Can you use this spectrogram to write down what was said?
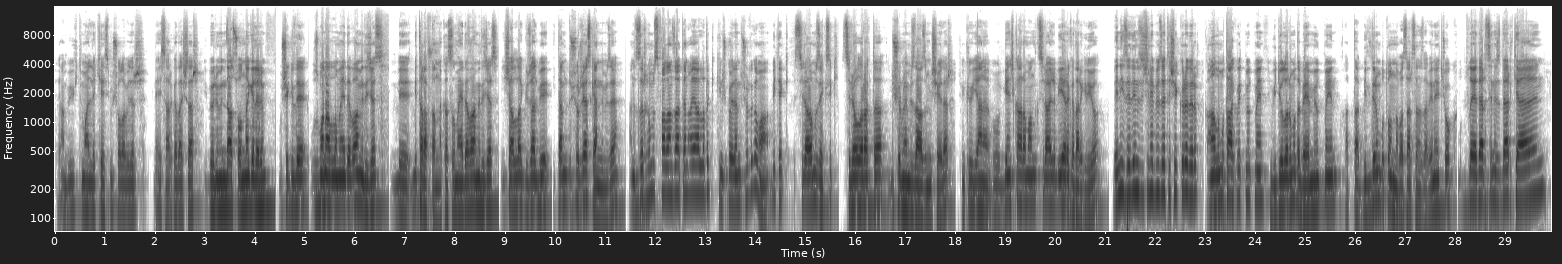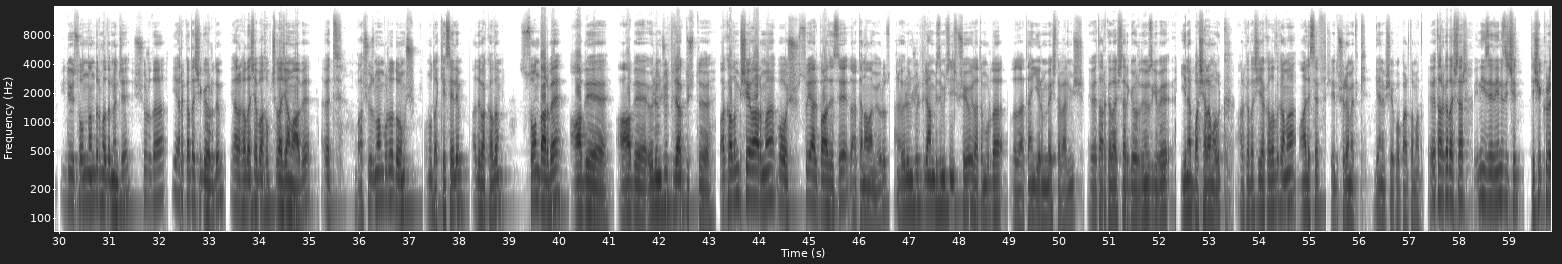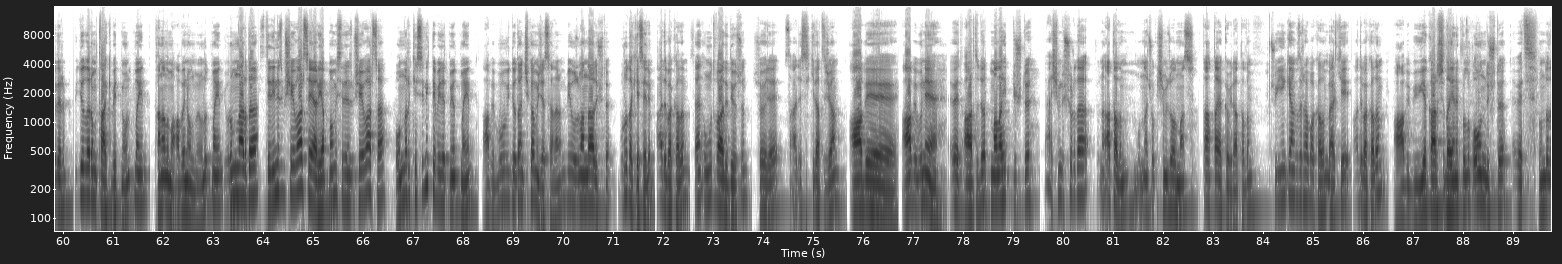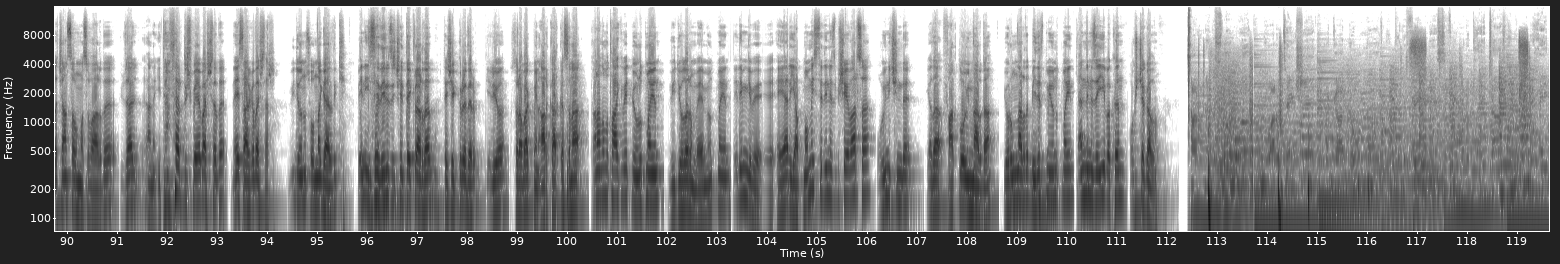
Yani büyük ihtimalle kesmiş olabilir. Neyse arkadaşlar bir bölümün daha sonuna gelelim. Bu şekilde uzman avlamaya devam edeceğiz. Bir, bir taraftan da kasılmaya devam edeceğiz. İnşallah güzel bir item düşüreceğiz kendimize. Hani zırhımız falan zaten ayarladık. ikinci köyden düşürdük ama bir tek silahımız eksik. Silah olarak da düşürmemiz lazım bir şeyler. Çünkü yani bu genç kahramanlık silahıyla bir yere kadar gidiyor. Beni izlediğiniz için hepinize teşekkür ederim. Kanalımı takip etmeyi unutmayın. Videolarımı da beğenmeyi unutmayın. Hatta bildirim butonuna basarsanız da beni çok mutlu edersiniz derken videoyu sonlandırmadan önce şurada bir arkadaşı gördüm. Bir arkadaşa bakıp çıkacağım abi. Evet. Vahşi uzman burada doğmuş. Onu da keselim. Hadi bakalım. Son darbe. Abi. Abi ölümcül plak düştü. Bakalım bir şey var mı? Boş. Su yelpazesi zaten alamıyoruz. Yani ölümcül plan bizim için hiçbir şey yok zaten. Burada bu da zaten 25 de vermiş. Evet arkadaşlar gördüğünüz gibi yine başaramadık. Arkadaşı yakaladık ama maalesef şey düşüremedik. Gene bir şey kopartamadık. Evet arkadaşlar beni izlediğiniz için teşekkür ederim. Videolarımı takip etmeyi unutmayın. Kanalıma abone olmayı unutmayın. Yorumlarda istediğiniz bir şey varsa eğer yapmamı istediğiniz bir şey varsa onları kesinlikle belirtmeyi unutmayın. Abi bu videodan çıkamayacağız sanırım. Bir uzman daha düştü. Bunu da keselim. Hadi bakalım. Sen umut vaat ediyorsun. Şöyle sadece skill atacağım. Abi. Abi bu ne? Evet artı 4 malahit düştü. Ya şimdi şurada şunu atalım. Bununla çok işimiz olmaz. Tahta ayakkabı da atalım. Şu Yin Yang zırha bakalım belki. Hadi bakalım. Abi büyüye karşı dayanıklılık 10 düştü. Evet. Bunda da çan savunması vardı. Güzel yani itemler düşmeye başladı. Neyse arkadaşlar. Videonun sonuna geldik. Beni izlediğiniz için tekrardan teşekkür ederim. Geliyor. Kusura bakmayın arka arkasına. Kanalımı takip etmeyi unutmayın. Videolarımı beğenmeyi unutmayın. Dediğim gibi e, eğer yapmamı istediğiniz bir şey varsa oyun içinde ya da farklı oyunlarda yorumlarda belirtmeyi unutmayın. Kendinize iyi bakın. Hoşçakalın. I got no love for the fakeness. If you wanna play tough, hate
